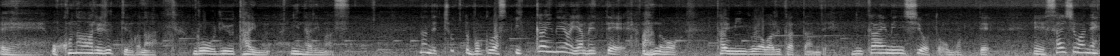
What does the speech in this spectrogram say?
えー、行われるっていうのかな。ロウリュタイムになります。なんでちょっと僕は1回目はやめてあのタイミングが悪かったんで2回目にしようと思って、えー、最初はね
